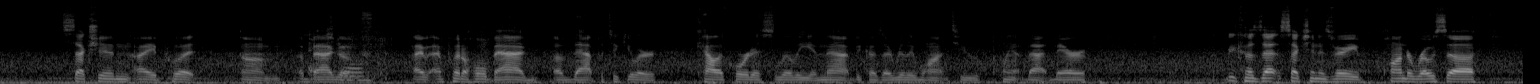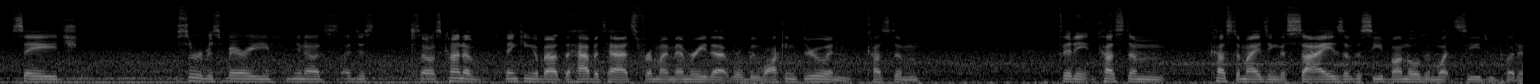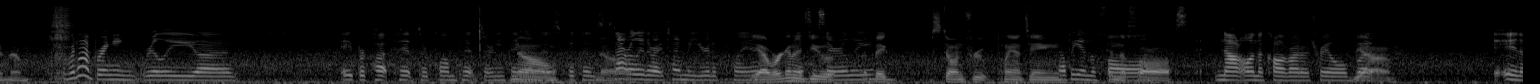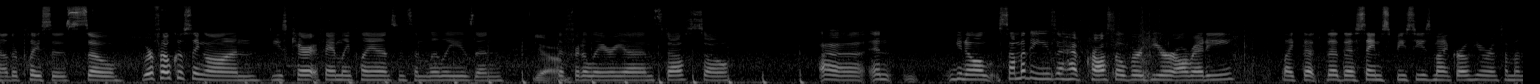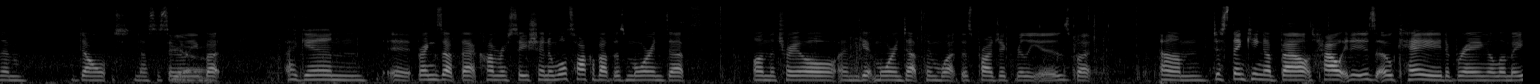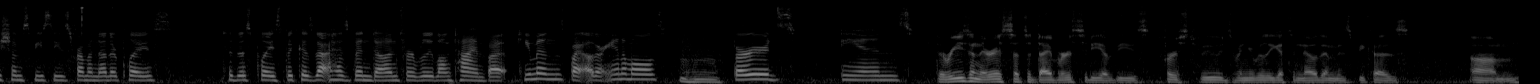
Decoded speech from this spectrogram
section i put um, a bag Extra. of I, I put a whole bag of that particular calochortus lily in that because i really want to plant that there because that section is very ponderosa sage serviceberry you know it's i just so i was kind of thinking about the habitats from my memory that we'll be walking through and custom fitting custom customizing the size of the seed bundles and what seeds we put in them we're not bringing really uh, apricot pits or plum pits or anything No, on this because it's not really the right time of year to plant. yeah we're gonna do a big stone fruit planting That'll be in the fall. in the fall Not on the Colorado Trail, but yeah in other places. So we're focusing on these carrot family plants and some lilies and yeah the fritillaria and stuff. So, uh, and you know, some of these have crossover here already, like that the, the same species might grow here, and some of them don't necessarily. Yeah. But again, it brings up that conversation, and we'll talk about this more in depth on the trail and get more in depth in what this project really is. But um, just thinking about how it is okay to bring a lomatium species from another place to this place because that has been done for a really long time by humans, by other animals, Mhm. birds, and the reason there is such a diversity of these first foods when you really get to know them is because um,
